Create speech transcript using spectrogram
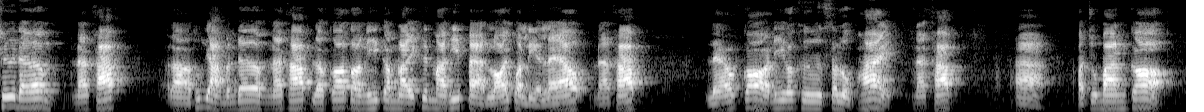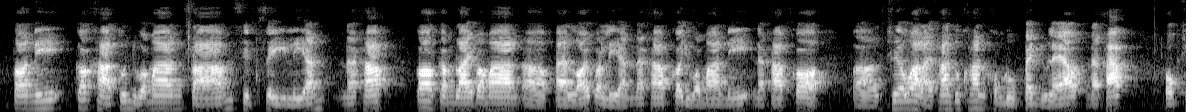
ชื่อเดิมนะครับทุกอย่างเหมือนเดิมนะครับ แล้วก็ตอนนี้กำไรขึ้นมาที่ 800 กว่าเหรียญแล้วนะครับ แล้วก็นี่ก็คือสรุปให้นะครับอ่าปัจจุบันก็ ตอนนี้ก็ขาดทุนอยู่ประมาณ 34 เหรียญนะครับ ก็กำไรประมาณ 800 กว่าเหรียญนะครับ ก็อยู่ประมาณนี้นะครับ ก็เอ่อเชื่อว่าหลายท่านทุกท่านคงดูเป็นอยู่แล้วนะครับ โอเค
